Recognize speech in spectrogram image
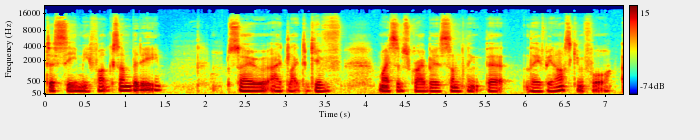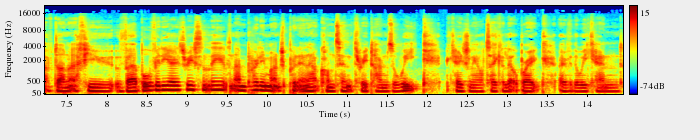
to see me fuck somebody. So I'd like to give my subscribers something that they've been asking for. I've done a few verbal videos recently, and I'm pretty much putting out content three times a week. Occasionally, I'll take a little break over the weekend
